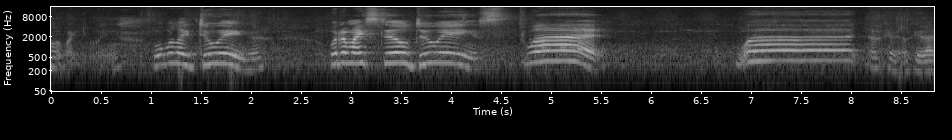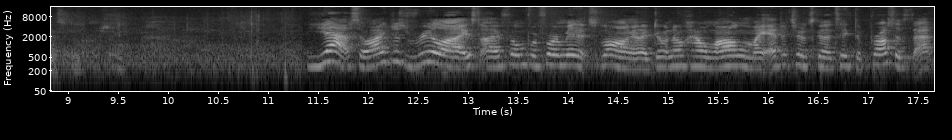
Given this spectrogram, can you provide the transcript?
What am I doing? What was I doing? What am I still doing? What? What? Okay, okay, that's embarrassing. Yeah, so I just realized I filmed for four minutes long, and I don't know how long my editor is going to take to process that,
